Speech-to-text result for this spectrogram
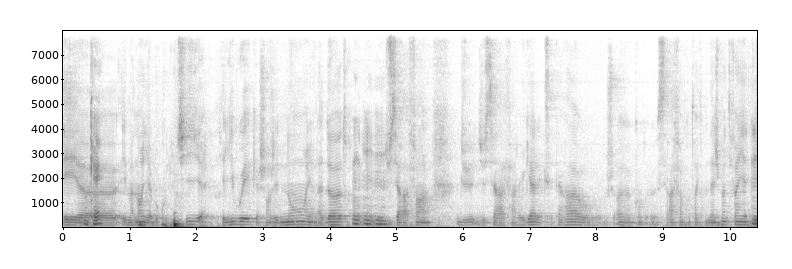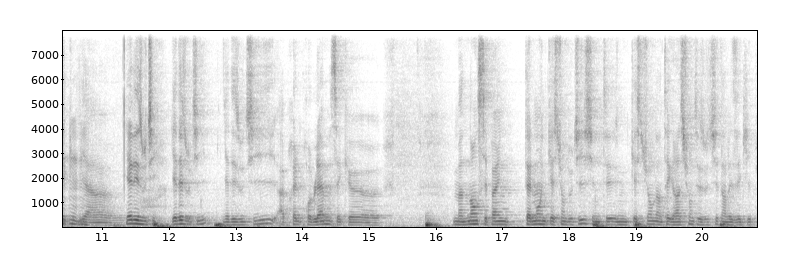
Et, euh, et maintenant il y a beaucoup d'outils. Il y a Liway qui a changé de nom, il y en a d'autres, mm, mm, mm. du Séraphin, du, du Séraphin légal, etc. Euh, Séraphin Contract Management. Enfin, il y, a, il, y a, il y a des outils. Il y a des outils. Il y a des outils. Après le problème c'est que maintenant c'est pas une, tellement une question d'outils, c'est une, une question d'intégration de ces outils dans les équipes.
